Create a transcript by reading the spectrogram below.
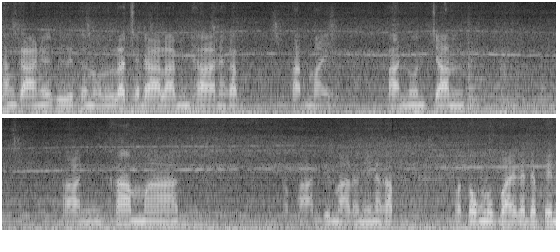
ทางการก็คือถนนรัชดารามินทานะครับ ตัดใหม่ ผ่านนวลจันทร์ผ่านข้ามมาผ่านขึ้นมาตรงนี้นะครับพอตรงลงไปก็จะเป็น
